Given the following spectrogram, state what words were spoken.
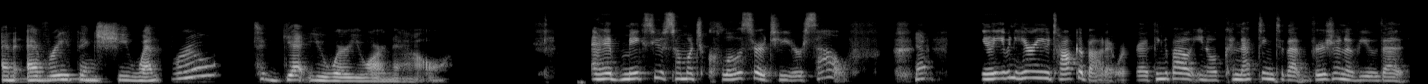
and everything she went through to get you where you are now. And it makes you so much closer to yourself. Yeah. You know, even hearing you talk about it, where I think about, you know, connecting to that vision of you that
